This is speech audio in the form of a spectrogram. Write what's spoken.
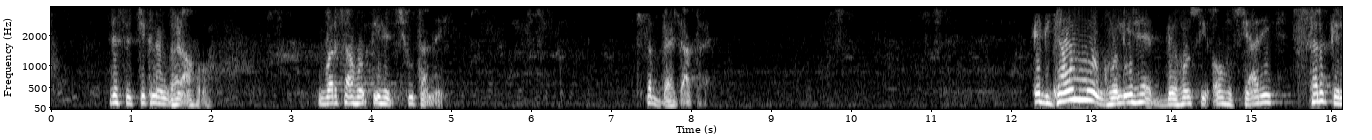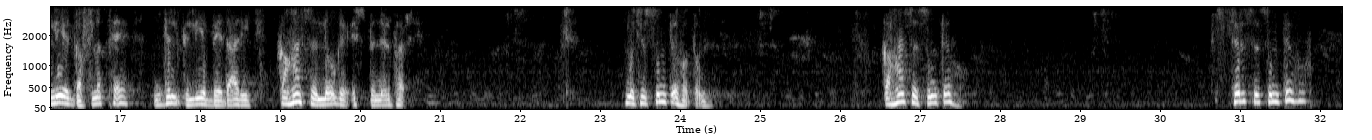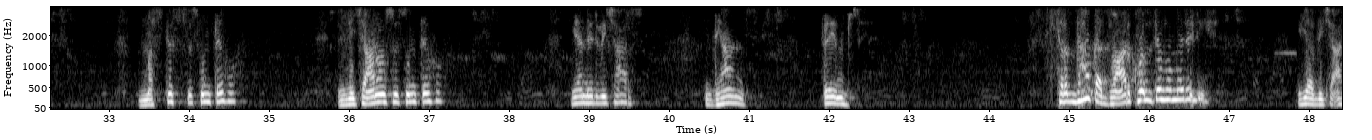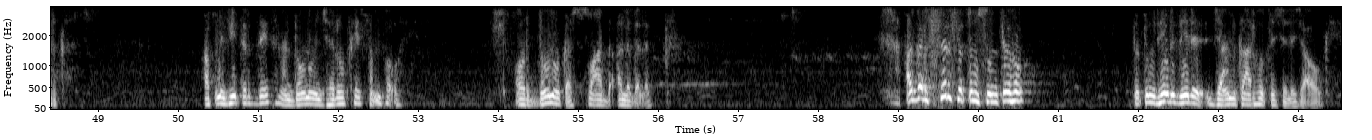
जैसे चिकना घड़ा हो। वर्षा होती है, छूता नहीं। सब बह जाता है। एक जान में घोली है, बेहोशी और होशियारी, सर के लिए गफलत है दिल के लिए बेदारी। कहाँ से लोग इस पर निर्भर? है मुझे सुनते हो तुम। कहाँ से सुनते हो? सिर से सुनते हो? मस्तिष्क से सुनते हो? विचारों से सुनते हो? या निर्विचार से? ध्यान से? प्रेम से? श्रद्धा का द्वार खोलते हो मेरे लिए? या विचार का अपने भीतर देखना दोनों झरोखे संभव है और दोनों का स्वाद अलग अलग अगर सिर्फ़ तुम सुनते हो तो तुम धीरे धीरे जानकार होते चले जाओगे।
